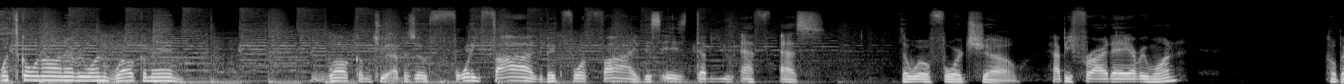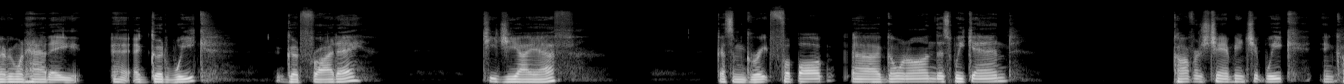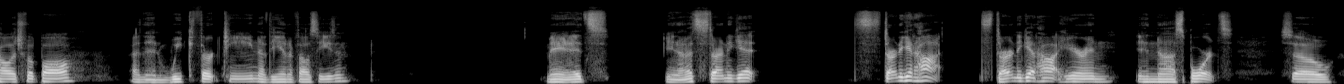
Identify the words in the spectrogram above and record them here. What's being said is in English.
What's going on, everyone? Welcome in. Welcome to episode 45, the Big 4 5. This is WFS, The Will Ford Show. Happy Friday, everyone. Hope everyone had a, a good week, a good Friday. TGIF. Got some great football uh, going on this weekend. Conference championship week in college football and then week 13 of the NFL season. Man, it's you know, it's starting to get starting to get hot. It's starting to get hot here in in uh, sports. So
